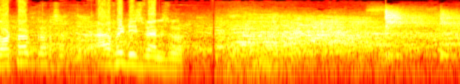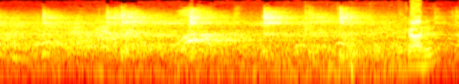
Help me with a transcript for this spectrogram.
सोटो हाफ़ डिस्पेंसर का है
